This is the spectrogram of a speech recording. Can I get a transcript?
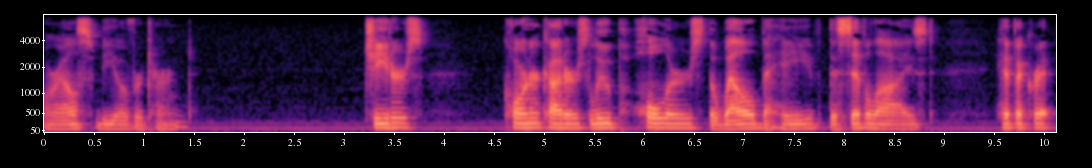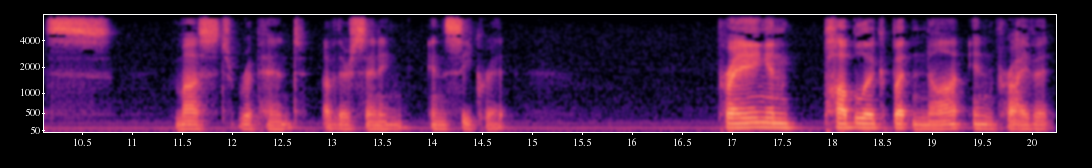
or else be overturned. Cheaters, corner cutters, loopholers, the well behaved, the civilized, hypocrites must repent of their sinning in secret. Praying in public but not in private,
